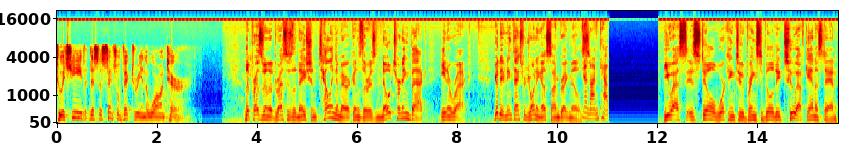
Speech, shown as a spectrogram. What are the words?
to achieve this essential victory in the war on terror. The president addresses the nation, telling Americans there is no turning back in Iraq. Good evening. Thanks for joining us. I'm Greg Mills. And I'm Kathy. U.S. is still working to bring stability to Afghanistan.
